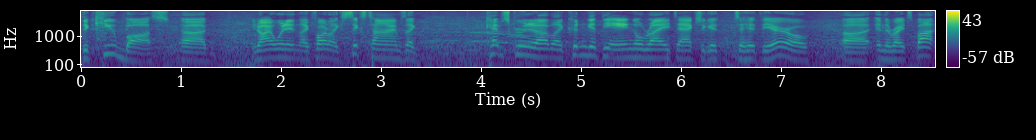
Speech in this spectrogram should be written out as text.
the cube boss, uh, you know, I went in like fought like six times, like kept screwing it up, like couldn't get the angle right to actually get to hit the arrow uh, in the right spot.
